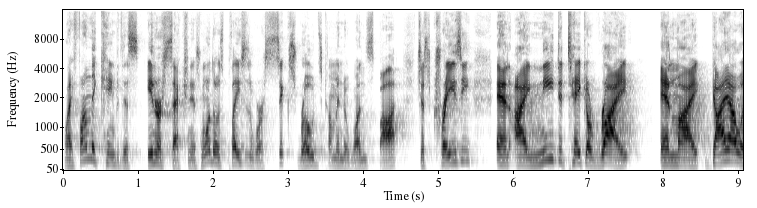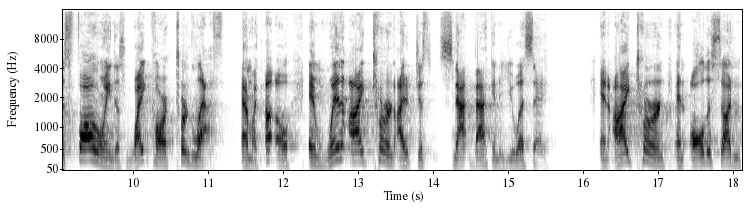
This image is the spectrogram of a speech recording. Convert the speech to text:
Well, I finally came to this intersection. It's one of those places where six roads come into one spot, just crazy. And I need to take a right, and my guy I was following, this white car, turned left. And I'm like, uh oh. And when I turned, I just snapped back into USA. And I turned, and all of a sudden,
